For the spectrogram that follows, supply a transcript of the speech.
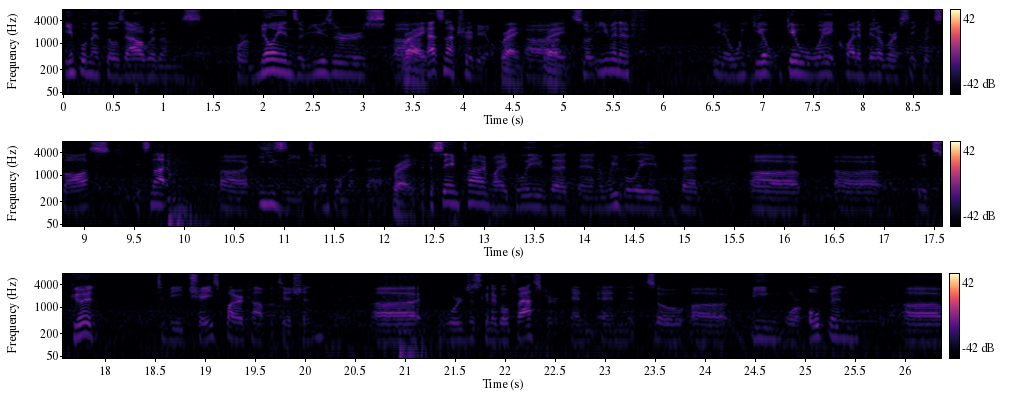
implement those algorithms for millions of users. Uh, Right. That's not trivial. Right, Uh, right. So even if you know we give give away quite a bit of our secret sauce, it's not uh, easy to implement that. Right. At the same time, I believe that, and we believe that uh, uh, it's good to be chased by our competition. Uh, we're just going to go faster, and and so uh, being more open uh,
